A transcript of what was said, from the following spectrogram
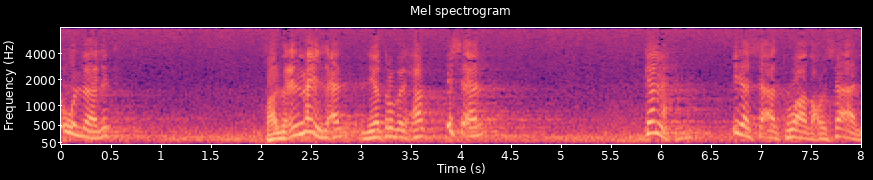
أقول ذلك طالب العلم ما يزعل اللي يطلب الحق اسأل قال نحن إذا سأل تواضع وسأل.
